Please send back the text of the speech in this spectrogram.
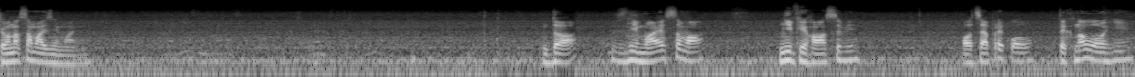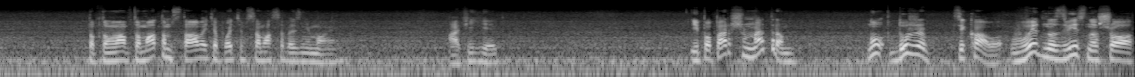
Чи вона сама знімає? Да, знімає сама. Ніфіга собі. Оце прикол. Технології. Тобто вона автоматом ставить, а потім сама себе знімає. Офігеть. І по першим метрам, ну, дуже цікаво. Видно, звісно, що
